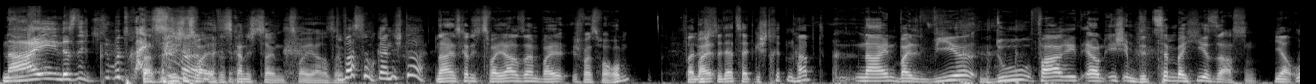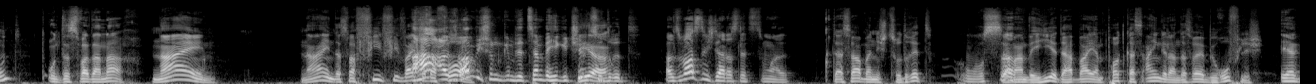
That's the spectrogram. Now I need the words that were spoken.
Nein, das ist nicht, du betreibst Das ist nicht immer. zwei, das kann nicht sein, zwei Jahre sein. Du warst doch gar nicht da. Nein, es kann nicht zwei Jahre sein, weil, ich weiß warum. Weil, Weil- ihr zu der Zeit gestritten habt. Nein, weil wir, du, Farid, er und ich im Dezember hier saßen. Ja, und? Und das war danach. Nein. Nein, das war viel, viel weiter Aha, davor. also haben wir schon im Dezember hier gechillt Ja. zu dritt. Also war es nicht da das letzte Mal. Das war aber nicht zu dritt. What's Da up? waren wir hier, da war ja ein Podcast eingeladen, das war ja beruflich. Ja, ja,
